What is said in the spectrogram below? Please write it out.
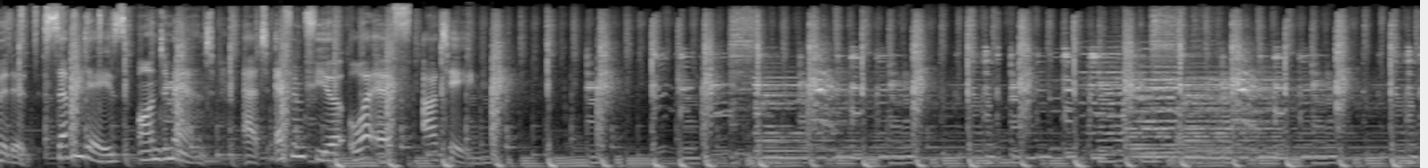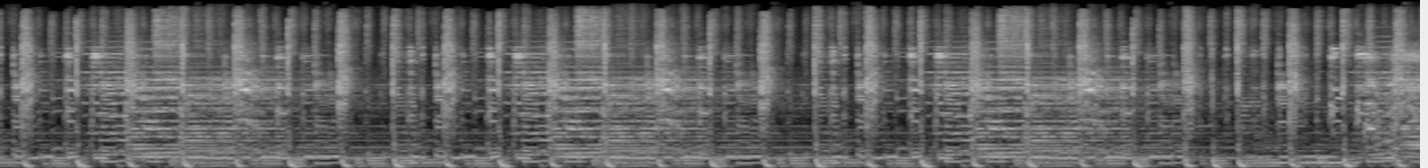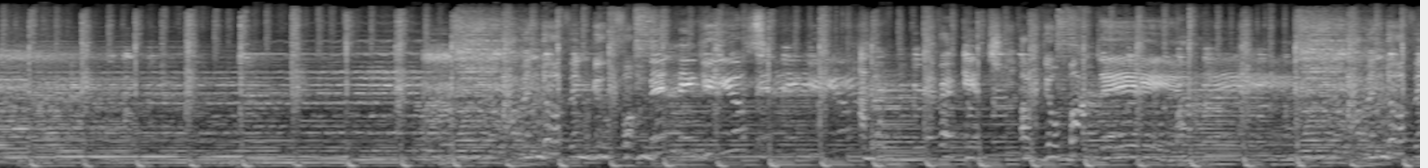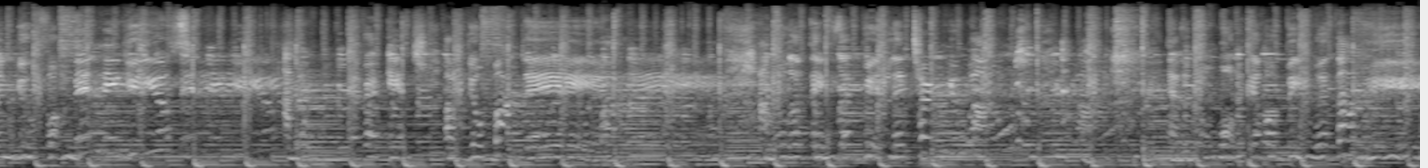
Unlimited, seven days on demand at FM4 ORF RT. be without me.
